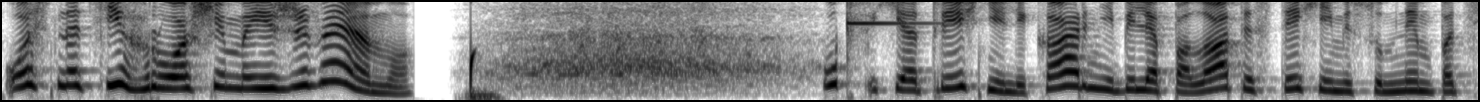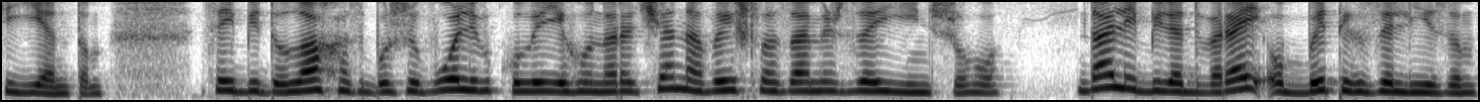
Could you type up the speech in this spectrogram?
Ось на ці гроші ми і живемо. У психіатричній лікарні біля палати з тихим і сумним пацієнтом. Цей бідолаха збожеволів, коли його наречена вийшла заміж за іншого. Далі біля дверей, оббитих залізом.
